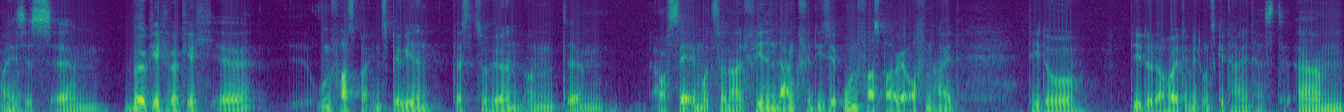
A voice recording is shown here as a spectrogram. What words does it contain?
Es ist ähm, wirklich, wirklich äh, unfassbar inspirierend, das zu hören und ähm, auch sehr emotional. Vielen Dank für diese unfassbare Offenheit, die du, die du da heute mit uns geteilt hast. Ähm,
